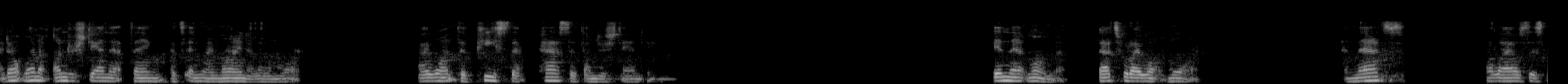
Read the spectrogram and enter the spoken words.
I don't want to understand that thing that's in my mind a little more. I want the peace that passeth understanding. In that moment, that's what I want more. And that's allows this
